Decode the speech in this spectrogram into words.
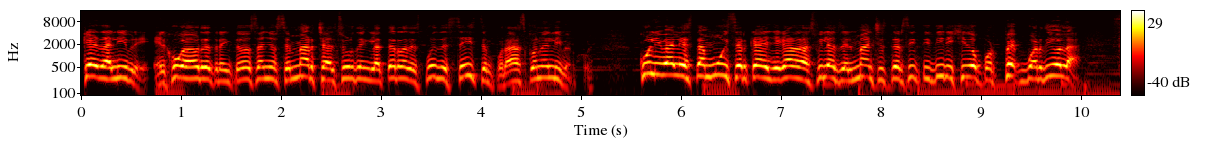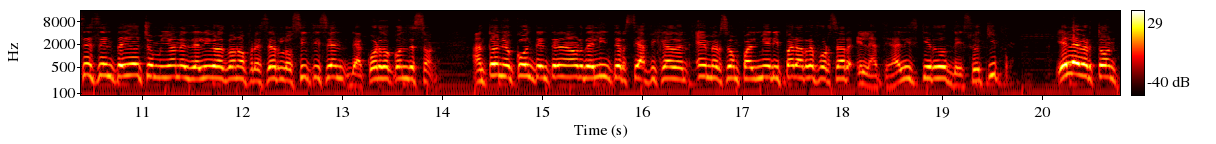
queda libre. El jugador de 32 años se marcha al sur de Inglaterra después de 6 temporadas con el Liverpool. Koulibaly está muy cerca de llegar a las filas del Manchester City dirigido por Pep Guardiola. 68 millones de libras van a ofrecer los Citizen de acuerdo con The Sun. Antonio Conte, entrenador del Inter, se ha fijado en Emerson Palmieri para reforzar el lateral izquierdo de su equipo. Y el Everton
